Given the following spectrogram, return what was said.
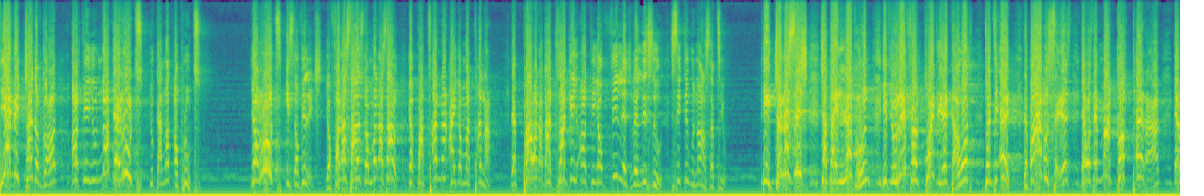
Hear me, child of God. Until you know the roots, you cannot uproot. Your roots is your village, your father's house, your mother's house, your paternal and your maternal. The power that are dragging you until your village release you, city will not accept you. In Genesis chapter 11, if you read from 28 downward, 28, the Bible says there was a man called Terah, the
